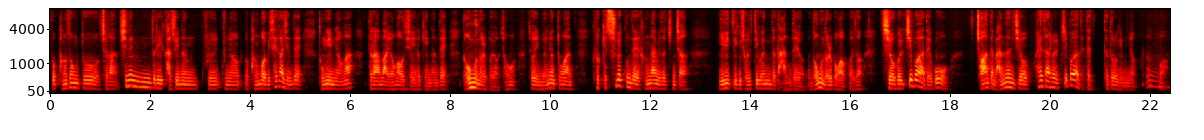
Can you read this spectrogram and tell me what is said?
또 방송도 제가 신인들이 갈 수 있는 구- 군영 그 방법이 세 가지인데 독립 영화, 드라마, 영화 오디션 이렇게 있는데 너무 넓어요. 저, 저희 몇 년 동안 그렇게 수백 군데 강남에서 진짜 이리 뛰고 저리 뛰고 했는데도 안 돼요. 너무 넓어갖고 그래서 지역을 찝어야 되고 저한테 맞는 지역 회사를 찝어야 돼, 되, 되 도록이면요. 음, 뭐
